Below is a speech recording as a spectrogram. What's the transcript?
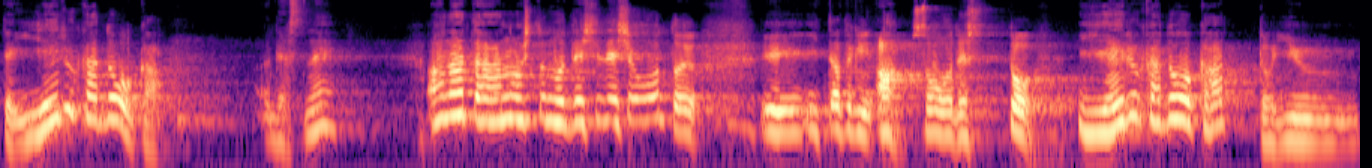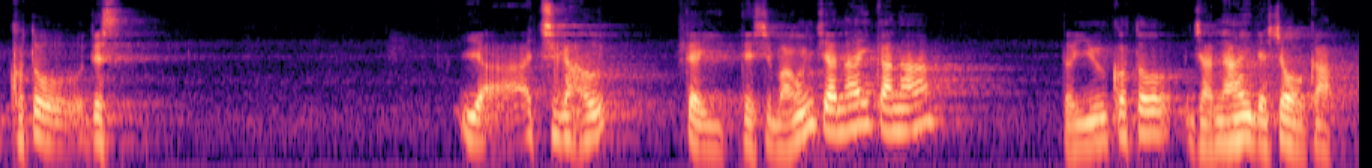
て言えるかどうかですね。あなたあの人の弟子でしょうと言った時にあそうですと言えるかどうかということです。いや違うって言ってしまうんじゃないかなということじゃないでしょうか。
